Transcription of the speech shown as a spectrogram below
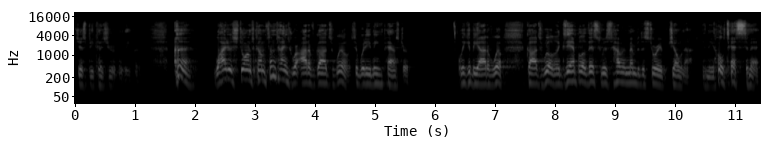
just because you're a believer. Why do storms come? Sometimes we're out of God's will. So, what do you mean, Pastor? We could be out of will, God's will. An example of this was how I remember the story of Jonah in the Old Testament.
